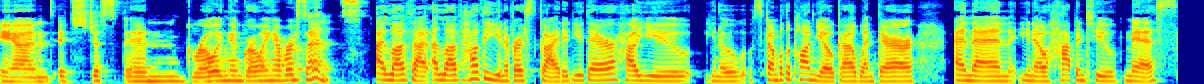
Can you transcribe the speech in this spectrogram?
And it's just been growing and growing ever since. I love that. I love how the universe guided you there, how you, you know, stumbled upon yoga, went there, and then, you know, happened to miss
